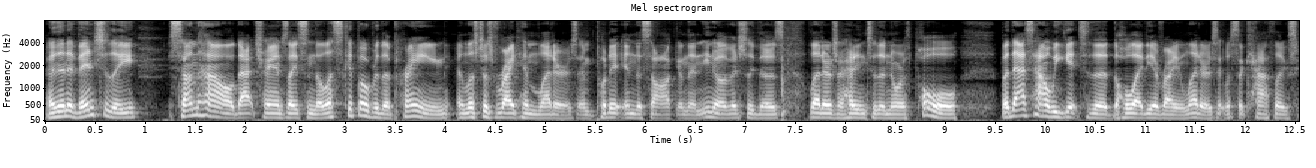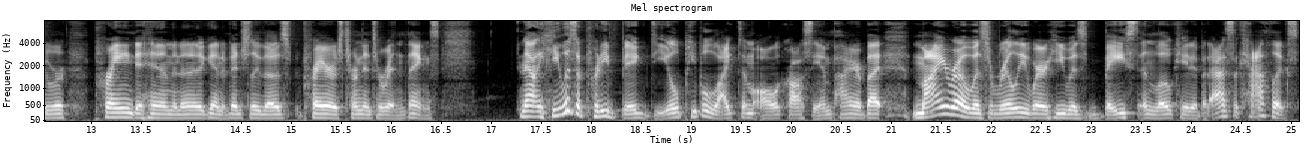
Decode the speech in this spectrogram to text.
And then eventually somehow that translates into let's skip over the praying and let's just write him letters and put it in the sock. And then, you know, eventually those letters are heading to the North Pole. But that's how we get to the, the whole idea of writing letters. It was the Catholics who were praying to him. And then again, eventually those prayers turned into written things. Now, he was a pretty big deal. People liked him all across the empire, but Myra was really where he was based and located. But as the Catholics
